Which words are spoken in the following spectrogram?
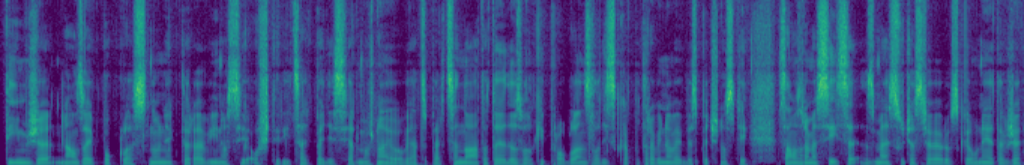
tým, že naozaj poklesnú niektoré výnosy o 40, 50, možno aj o viac percent. No a toto je dosť veľký problém z hľadiska potravinovej bezpečnosti. Samozrejme, síce sme súčasťou Európskej únie, takže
